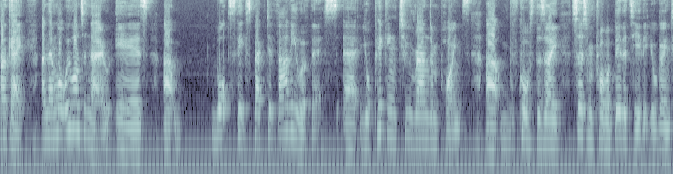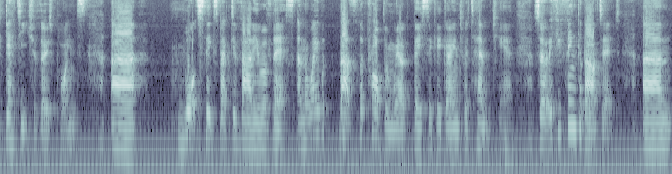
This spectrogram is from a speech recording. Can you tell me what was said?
Okay, and then what we want to know is uh, what's the expected value of this? Uh, you're picking two random points. Uh, of course, there's a certain probability that you're going to get each of those points. Uh, what's the expected value of this? And the way that's the problem we are basically going to attempt here. So if you think about it, um,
